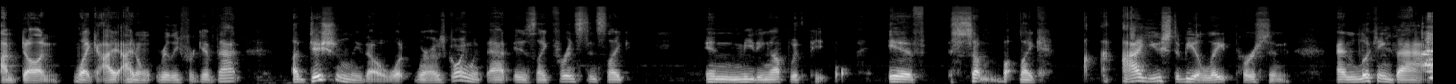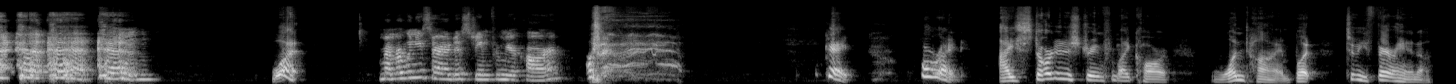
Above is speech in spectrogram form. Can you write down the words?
I'm done. Like I I don't really forgive that. Additionally, though, what where I was going with that is like for instance, like in meeting up with people if some like I- used to be a late person and looking back, what? Remember when you started to stream from your car? okay. All right. I started a stream from my car one time, but to be fair, Hannah,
